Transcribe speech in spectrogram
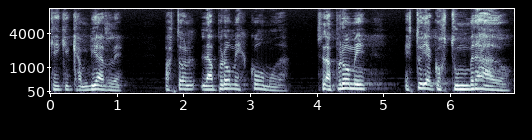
que hay que cambiarle. Pastor, la prome es cómoda. La prome, estoy acostumbrado,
